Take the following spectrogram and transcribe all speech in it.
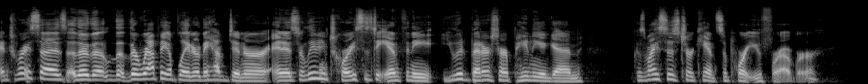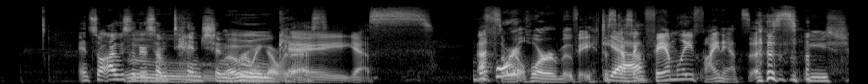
And Troy says they're, they're, wrapping up later. They have dinner, and as they're leaving, Troy says to Anthony, "You had better start painting again, because my sister can't support you forever." And so obviously there's some tension brewing over this. Okay, yes. That's Before- a real horror movie discussing Yeah. family finances.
